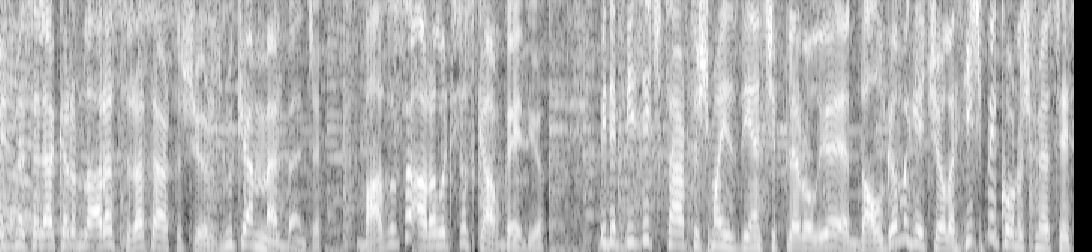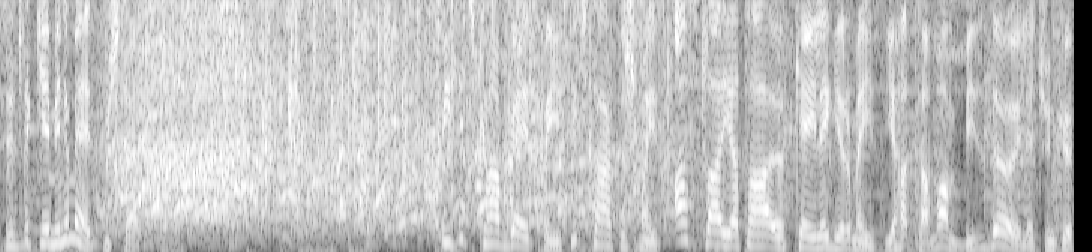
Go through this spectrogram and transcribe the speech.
Biz mesela karımla ara sıra tartışıyoruz. Mükemmel bence. Bazısı aralıksız kavga ediyor. Bir de biz hiç tartışmayız diyen çiftler oluyor ya dalga mı geçiyorlar? Hiç mi konuşmuyor? Sessizlik yemini mi etmişler? Biz hiç kavga etmeyiz, hiç tartışmayız. Asla yatağa öfkeyle girmeyiz. Ya tamam biz de öyle. Çünkü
